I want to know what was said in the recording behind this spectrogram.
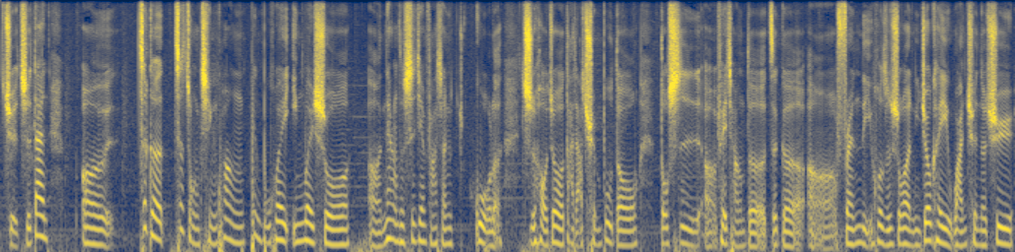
觉知。但呃。这个这种情况并不会因为说呃那样的事件发生过了之后，就大家全部都都是呃非常的这个呃 friendly，或者说你就可以完全的去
